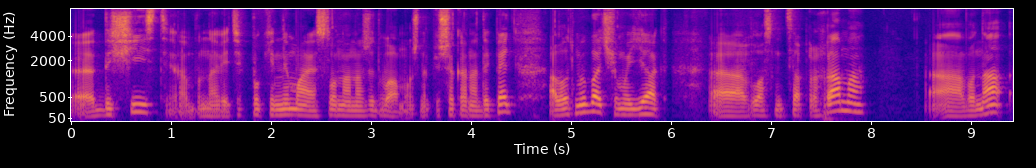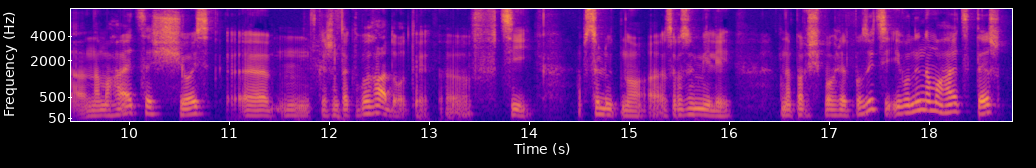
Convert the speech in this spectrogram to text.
е, d6, або навіть поки немає слона на g2, можна пішака на d5. Але от ми бачимо, як е, власне ця програма вона е, намагається щось, е, скажімо так, вигадувати е, в цій абсолютно е, зрозумілій, на перший погляд, позиції, і вони намагаються теж е,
